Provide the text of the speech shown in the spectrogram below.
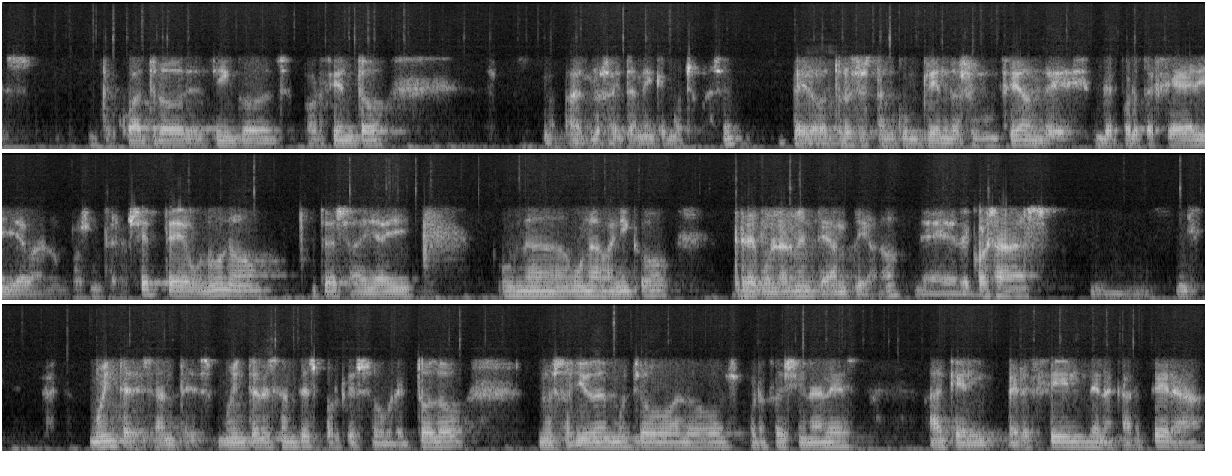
es entre 4, del 5, del 6%, los hay también que mucho más, ¿eh? pero otros están cumpliendo su función de, proteger y llevan pues, un 0,7, un 1, entonces ahí hay una, un abanico regularmente amplio ¿no? de, de cosas muy interesantes, muy interesantes porque sobre todo nos ayudan mucho a los profesionales a que el perfil de la cartera,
